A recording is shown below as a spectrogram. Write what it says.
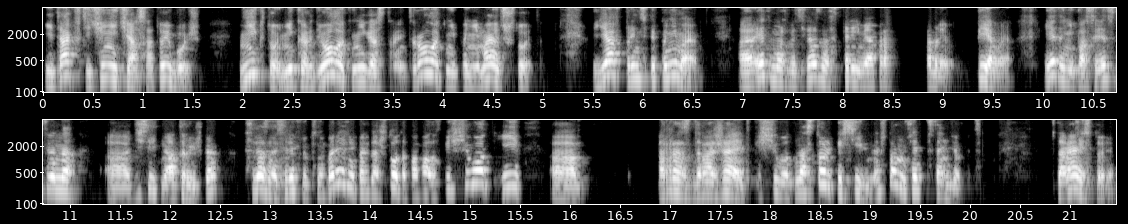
И так в течение часа, а то и больше. Никто, ни кардиолог, ни гастроэнтеролог не понимают, что это. Я, в принципе, понимаю. А, это может быть связано с тремя проблемой. Первое. Это непосредственно а, действительно отрыжка, связанная с рефлюксной болезнью, когда что-то попало в пищевод и а, раздражает пищевод настолько сильно, что он начинает постоянно дергаться. Вторая история.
